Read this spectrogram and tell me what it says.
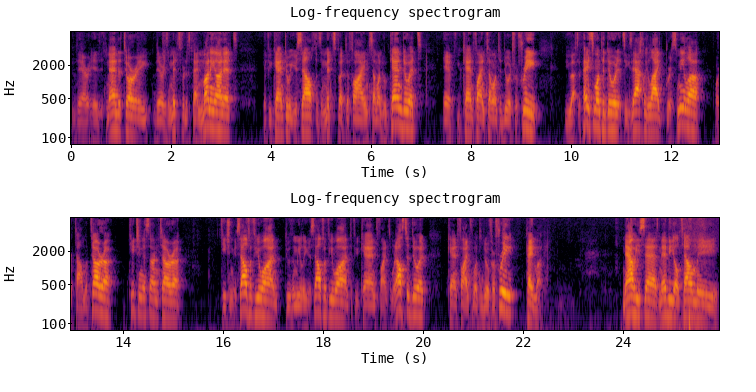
there is it's mandatory, there is a mitzvah to spend money on it. If you can't do it yourself, there's a mitzvah to find someone who can do it. If you can't find someone to do it for free, you have to pay someone to do it. It's exactly like bris milah or Talmud Torah, teaching a son Torah. Teach him yourself if you want. Do the milah yourself if you want. If you can't, find someone else to do it. Can't find someone to do it for free, pay money. Now he says, maybe you'll tell me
